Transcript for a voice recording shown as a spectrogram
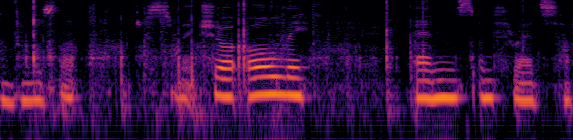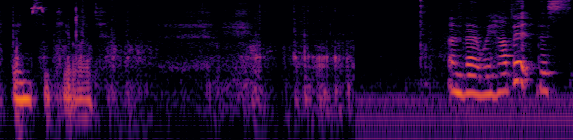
And use that just to make sure all the ends and threads have been secured. And there we have it, this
